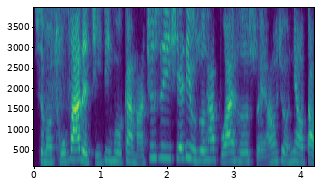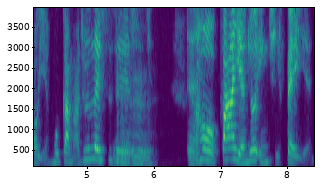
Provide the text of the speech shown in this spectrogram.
什么突发的疾病或干嘛，就是一些例如说他不爱喝水，然后就有尿道炎或干嘛，就是类似这些事情。嗯嗯对，然后发炎就引起肺炎，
